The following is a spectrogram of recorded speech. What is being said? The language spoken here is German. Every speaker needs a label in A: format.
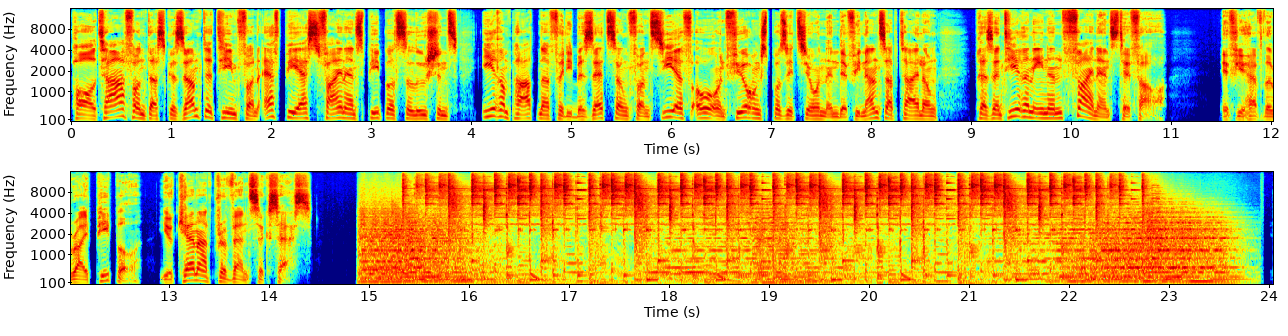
A: Paul Tarf und das gesamte Team von FPS Finance People Solutions, Ihrem Partner für die Besetzung von CFO und Führungspositionen in der Finanzabteilung, präsentieren Ihnen Finance TV. If you have the right people, you cannot prevent success.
